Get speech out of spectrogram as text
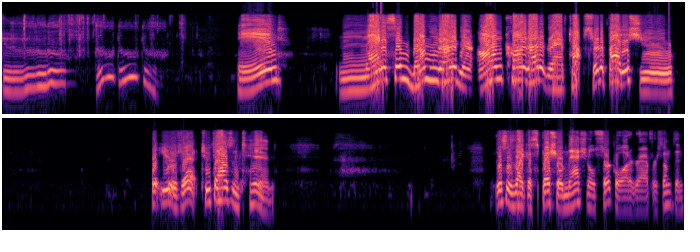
And Madison Bumgarner on card autograph, top certified issue. What year is that? 2010. This is like a special National Circle autograph or something.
